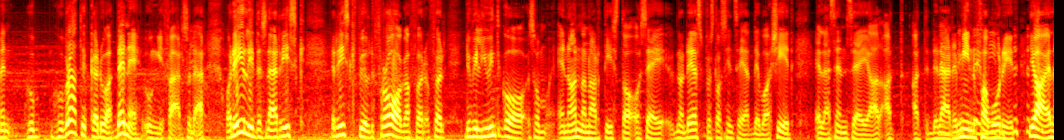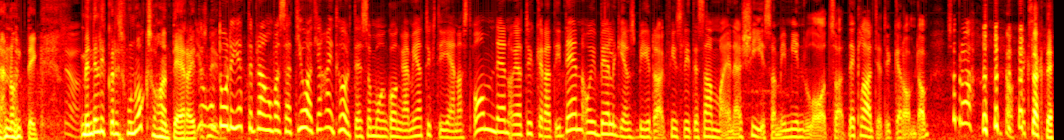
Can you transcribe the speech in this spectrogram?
men hur, hur bra tycker du att den är ungefär sådär? Och det är ju lite sån här risk, riskfylld fråga för, för du vill ju inte gå som en annan artist och, och säga, no, dels förstås inte säga att det var skit eller sen säga att, att det där är min Det är favorit, ja eller någonting. Ja. Men det lyckades hon också hantera. Jo, hon tog det jättebra. Hon var så att, jo, att jag har inte hört den så många gånger men jag tyckte genast om den och jag tycker att i den och i Belgiens bidrag finns lite samma energi som i min låt så att det är klart jag tycker om dem. Så bra! Ja, exakt det.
